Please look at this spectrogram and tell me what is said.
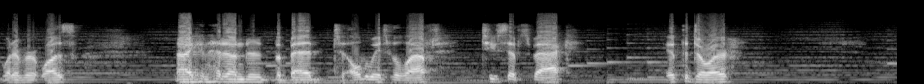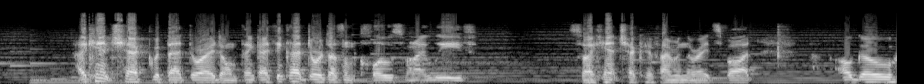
whatever it was. Now I can head under the bed to, all the way to the left, two steps back, hit the door. I can't check with that door, I don't think. I think that door doesn't close when I leave, so I can't check if I'm in the right spot. I'll go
